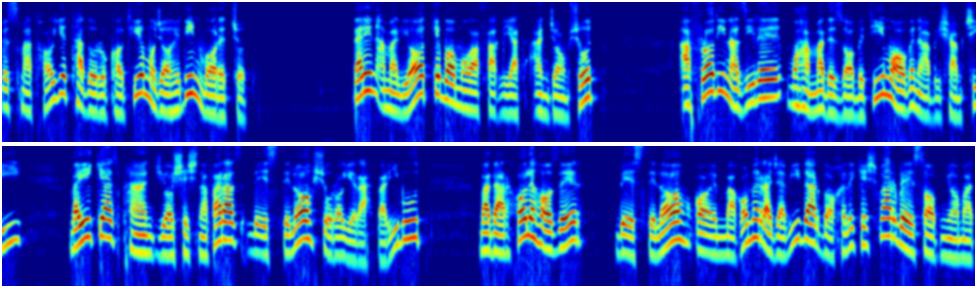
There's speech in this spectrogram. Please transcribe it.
قسمت‌های تدارکاتی مجاهدین وارد شد. در این عملیات که با موفقیت انجام شد افرادی نظیر محمد زابطی معاون ابریشمچی و یکی از پنج یا شش نفر از به اصطلاح شورای رهبری بود و در حال حاضر به اصطلاح قائم مقام رجوی در داخل کشور به حساب می آمد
